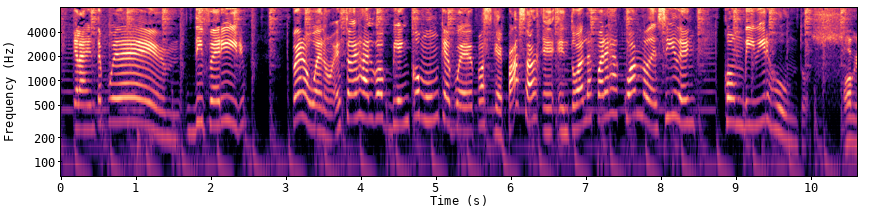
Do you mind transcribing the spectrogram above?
que la gente puede mm, diferir. Pero bueno, esto es algo bien común que, puede pas- que pasa en, en todas las parejas cuando deciden convivir juntos. Ok.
